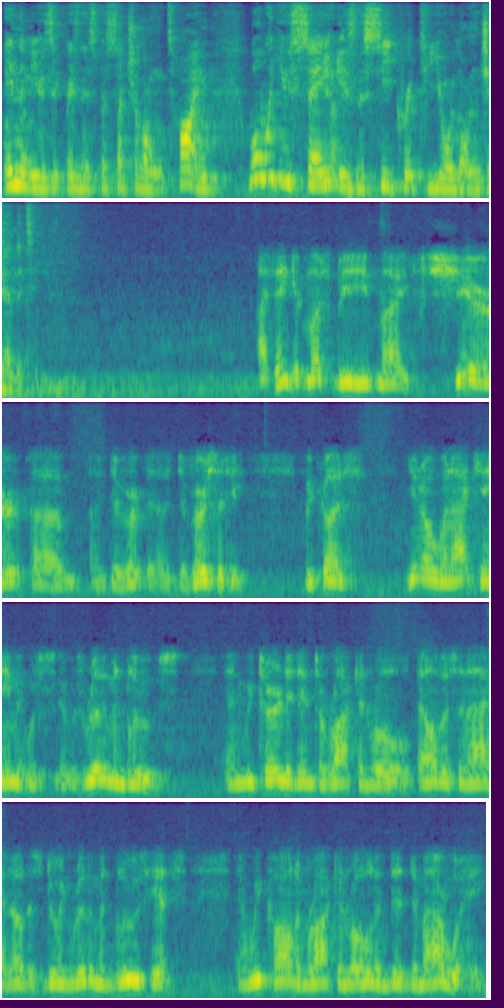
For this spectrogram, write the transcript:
in the music business for such a long time, what would you say yeah. is the secret to your longevity? I think it must be my sheer uh, diver- uh, diversity, because you know when I came, it was it was rhythm and blues, and we turned it into rock and roll. Elvis and I and others doing rhythm and blues hits, and we called them rock and roll and did them our way.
